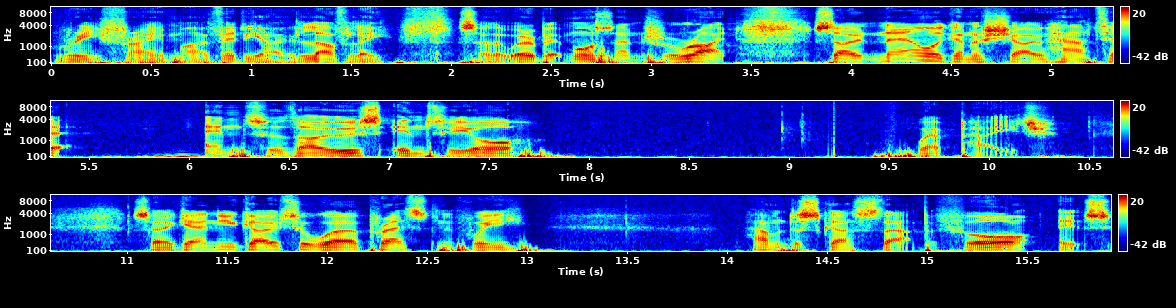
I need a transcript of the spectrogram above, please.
reframe my video, lovely, so that we're a bit more central. Right, so now we're going to show how to enter those into your web page. So again, you go to WordPress, and if we haven't discussed that before, it's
